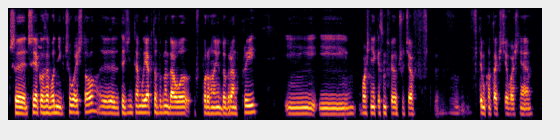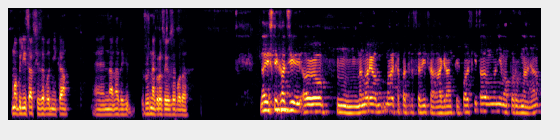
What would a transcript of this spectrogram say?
Czy, czy jako zawodnik czułeś to y, tydzień temu? Jak to wyglądało w porównaniu do Grand Prix? I, i właśnie jakie są Twoje uczucia w, w, w tym kontekście właśnie mobilizacji zawodnika y, na, na tych różnego rodzaju zawodach? No jeśli chodzi o hmm, memoriał Marka Petrusewicza a Grand Prix Polski, to no, nie ma porównania.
